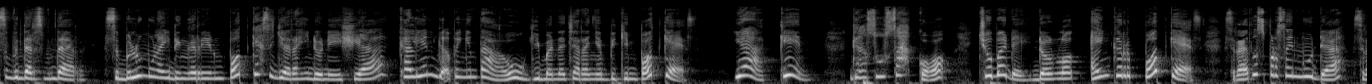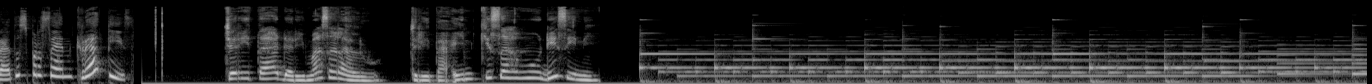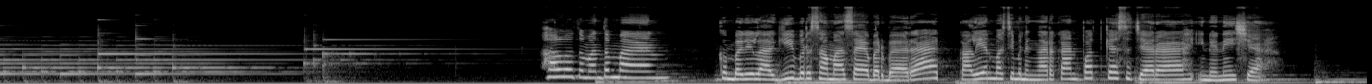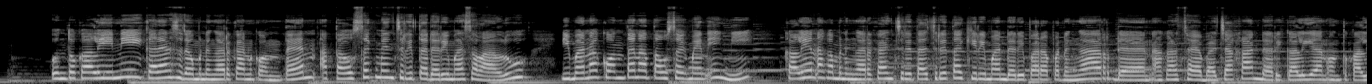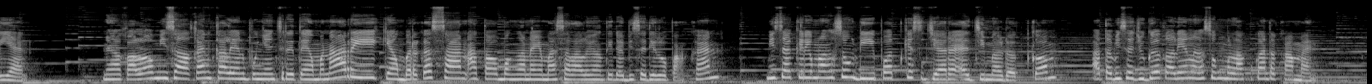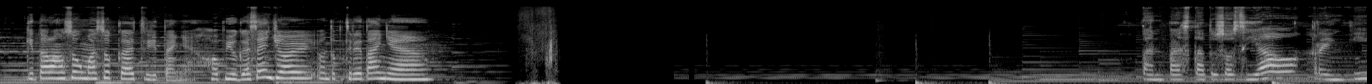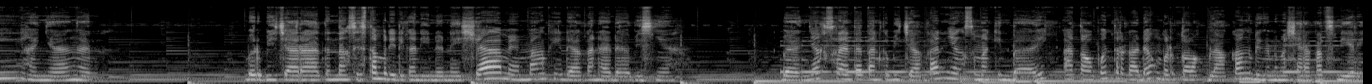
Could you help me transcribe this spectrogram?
sebentar-sebentar. Sebelum mulai dengerin podcast sejarah Indonesia, kalian gak pengen tahu gimana caranya bikin podcast? Yakin? Gak susah kok. Coba deh download Anchor Podcast. 100% mudah, 100% gratis. Cerita dari masa lalu. Ceritain kisahmu di sini. Halo teman-teman, kembali lagi bersama saya Barbara. Kalian masih mendengarkan podcast sejarah Indonesia. Untuk kali ini, kalian sedang mendengarkan konten atau segmen cerita dari masa lalu, di mana konten atau segmen ini kalian akan mendengarkan cerita-cerita kiriman dari para pendengar dan akan saya bacakan dari kalian untuk kalian. Nah, kalau misalkan kalian punya cerita yang menarik, yang berkesan, atau mengenai masa lalu yang tidak bisa dilupakan, bisa kirim langsung di podcastsejarah@gmail.com atau bisa juga kalian langsung melakukan rekaman. Kita langsung masuk ke ceritanya. Hope you guys enjoy untuk ceritanya. Tanpa status sosial, ranking hanya angan. Berbicara tentang sistem pendidikan di Indonesia memang tidak akan ada habisnya banyak serentetan kebijakan yang semakin baik ataupun terkadang bertolak belakang dengan masyarakat sendiri.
